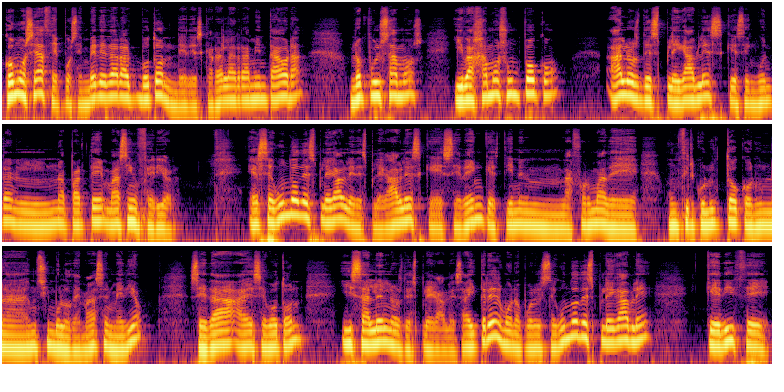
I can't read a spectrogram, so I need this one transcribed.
¿Cómo se hace? Pues en vez de dar al botón de descargar la herramienta ahora, no pulsamos y bajamos un poco a los desplegables que se encuentran en una parte más inferior. El segundo desplegable, desplegables que se ven que tienen la forma de un circulito con un símbolo de más en medio, se da a ese botón y salen los desplegables. Hay tres, bueno, por el segundo desplegable que dice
